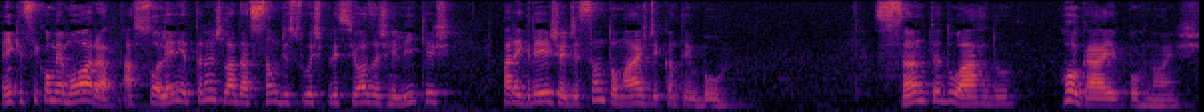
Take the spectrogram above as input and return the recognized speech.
em que se comemora a solene transladação de suas preciosas relíquias para a igreja de São Tomás de Cantemburgo. Santo Eduardo, rogai por nós.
